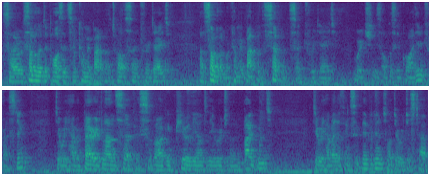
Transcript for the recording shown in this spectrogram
So some of the deposits are coming back with a 12th century date, and some of them are coming back with a 7th century date, which is obviously quite interesting. Do we have a buried land surface surviving purely under the original embankment? Do we have anything significant, or do we just have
